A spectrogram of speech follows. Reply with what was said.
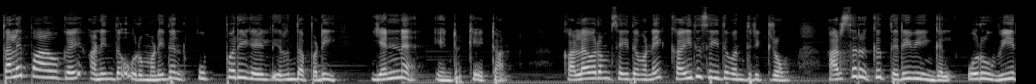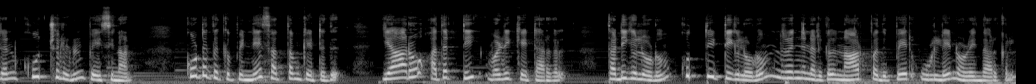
தலைப்பாகை அணிந்த ஒரு மனிதன் உப்பரிகையில் இருந்தபடி என்ன? என்று கேட்டான். கலவரம் செய்தவனை கைது செய்து வந்திருக்கிறோம். அரசருக்கு தெரிவியுங்கள். ஒரு வீரன் கூச்சலுடன் பேசினான். கூட்டத்துக்கு பின்னே சத்தம் கேட்டது. யாரோ அதட்டி வழி கேட்டார்கள். தடிகளோடும் குத்திட்டிகளோடும் நிரஞ்சனர்கள் நாற்பது பேர் உள்ளே நுழைந்தார்கள்.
